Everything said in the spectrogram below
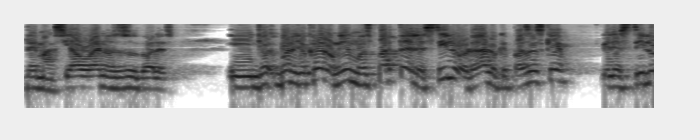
demasiado buenos esos goles. Y yo, bueno, yo creo lo mismo, es parte del estilo, ¿verdad? Lo que pasa es que el estilo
